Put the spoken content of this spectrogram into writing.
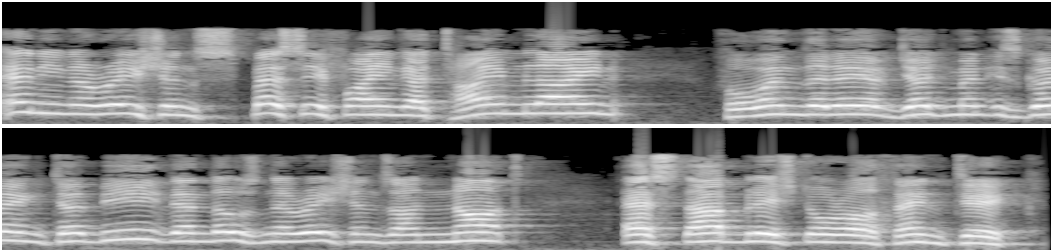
any narration specifying a timeline for when the day of judgment is going to be, then those narrations are not established or authentic.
